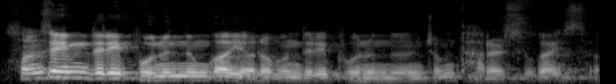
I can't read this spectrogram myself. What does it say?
선생님들이 보는 눈과 여러분들이 보는 눈은 좀 다를 수가 있어.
